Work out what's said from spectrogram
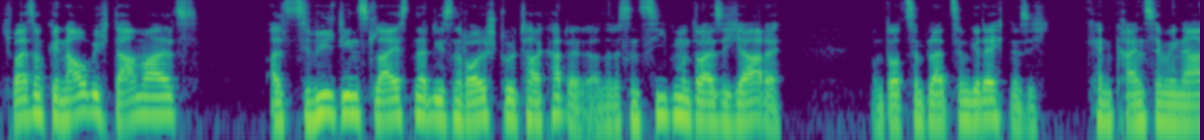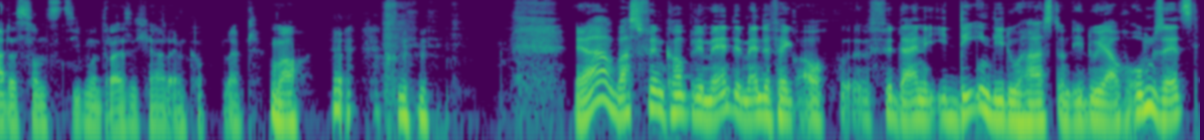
ich weiß noch genau, wie ich damals als Zivildienstleistender diesen Rollstuhltag hatte. Also das sind 37 Jahre. Und trotzdem bleibt es im Gedächtnis. Ich kenne kein Seminar, das sonst 37 Jahre im Kopf bleibt. Wow. Ja, was für ein Kompliment im Endeffekt auch für deine Ideen, die du hast und die du ja auch umsetzt.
